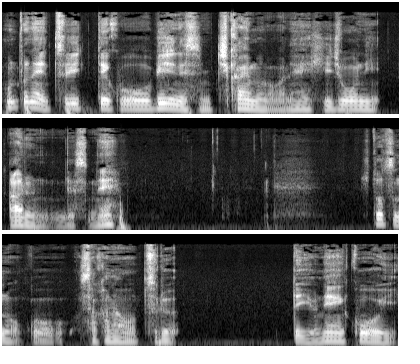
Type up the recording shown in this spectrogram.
ー、本当ね、釣りってこうビジネスに近いものがね、非常にあるんですね。一つのこう魚を釣るっていうね、行為、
